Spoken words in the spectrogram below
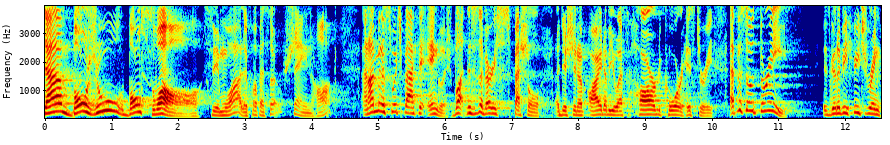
Messieurs, dames, bonjour, bonsoir. C'est moi, le professeur Shane Hawk, and I'm going to switch back to English, but this is a very special edition of IWS Hardcore History. Episode 3 is going to be featuring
